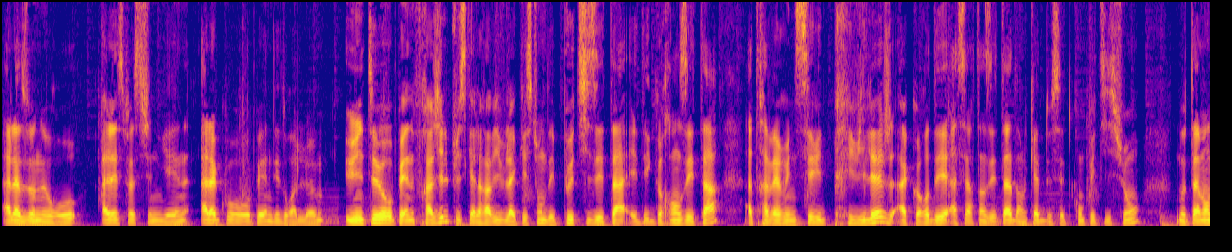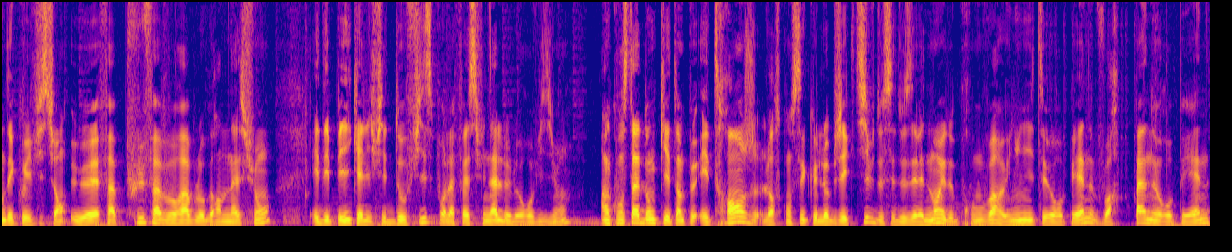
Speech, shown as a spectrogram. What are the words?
à la zone euro, à l'espace Schengen, à la Cour européenne des droits de l'homme. Unité européenne fragile puisqu'elle ravive la question des petits États et des grands États à travers une série de privilèges accordés à certains États dans le cadre de cette compétition, notamment des coefficients UEFA plus favorables aux grandes nations et des pays qualifiés d'office pour la phase finale de l'Eurovision. Un constat donc qui est un peu étrange lorsqu'on sait que l'objectif de ces deux événements est de promouvoir une unité européenne, voire pan-européenne,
